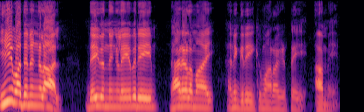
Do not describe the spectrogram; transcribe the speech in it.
ഈ വചനങ്ങളാൽ ദൈവം നിങ്ങളേവരെയും ധാരാളമായി അനുഗ്രഹിക്കുമാറാകട്ടെ. ആമേൻ.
